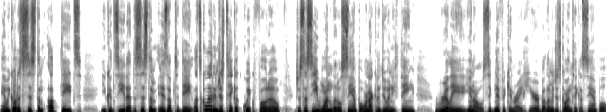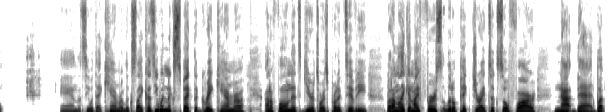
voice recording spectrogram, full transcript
and we go to system updates, you can see that the system is up to date. Let's go ahead and just take a quick photo just to see one little sample. We're not going to do anything really, you know, significant right here. But let me just go ahead and take a sample and let's see what that camera looks like because you wouldn't expect a great camera on a phone that's geared towards productivity but i'm liking my first little picture i took so far not bad. But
